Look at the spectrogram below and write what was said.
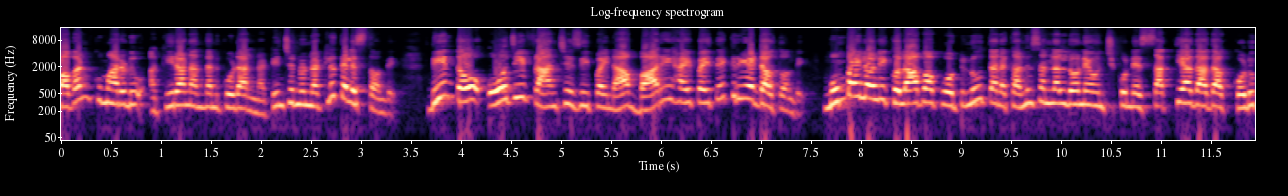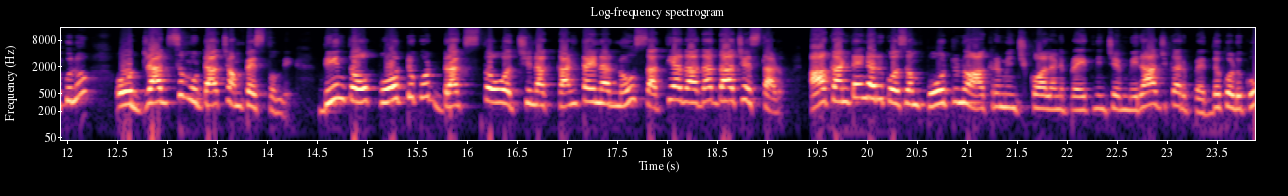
పవన్ కుమారుడు అకీరానందన్ కూడా నటించనున్నట్లు తెలుస్తోంది. దీంతో ఓజీ ఫ్రాంచైజీ పైన భారీ హైప్ అయితే క్రియేట్ అవుతోంది. ముంబైలోని కొలాబా పోర్టును తన కనుసన్నల్లోనే ఉంచుకునే సత్యాదాద కొడుకును ఓ డ్రగ్స్ ముఠా చంపేస్తుంది. దీంతో పోర్టుకు డ్రగ్స్తో వచ్చిన కంటైనర్ను సత్యాదాద దాచేస్తాడు. ఆ కంటైనర్ కోసం పోర్టును ఆక్రమించుకోవాలని ప్రయత్నించే మిరాజ్ పెద్ద కొడుకు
